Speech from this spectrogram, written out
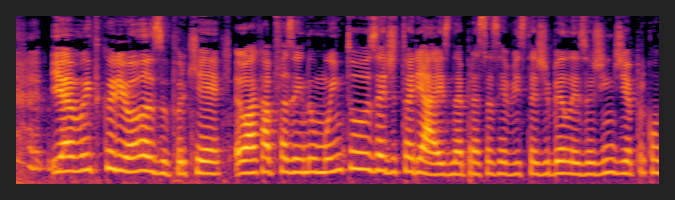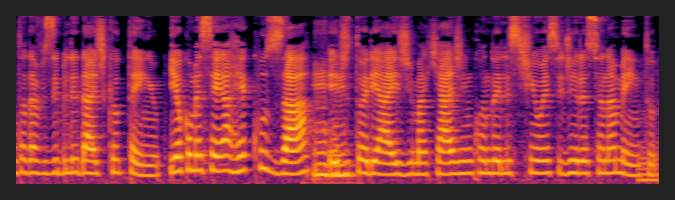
E é muito curioso, porque eu acabo fazendo muitos editoriais, né, pra essas revistas de beleza hoje em dia, por conta da visibilidade que eu tenho. E eu comecei a recusar uhum. editoriais de maquiagem quando eles tinham esse direcionamento. Uhum.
